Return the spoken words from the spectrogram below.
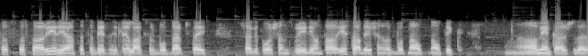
tas, tas tā arī ir, jā, tad, tad ir, ir lielāks varbūt darbs tai sagatavošanas brīdī, un tā iestādīšana varbūt nav, nav tik uh, vienkārši da,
